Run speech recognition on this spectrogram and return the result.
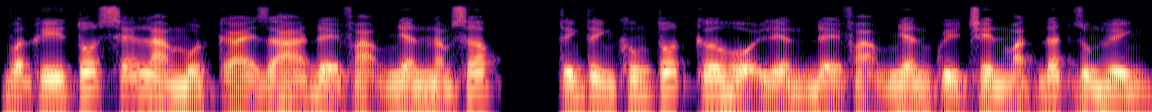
Vận khí tốt sẽ làm một cái giá để phạm nhân nằm sấp, tính tình không tốt cơ hội liền để phạm nhân quỳ trên mặt đất dùng hình.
